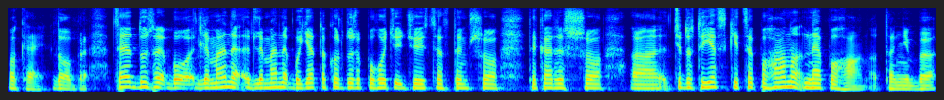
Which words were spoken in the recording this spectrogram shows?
Окей, добре. Це дуже, бо для мене, для мене, бо я також дуже погоджуюся з тим, що ти кажеш, що е, чи Достоєвський це погано, не погано. Та ніби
